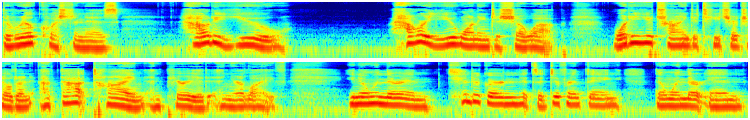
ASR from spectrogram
The real question is how do you, how are you wanting to show up? What are you trying to teach your children at that time and period in your life? You know, when they're in kindergarten, it's a different thing than when they're in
